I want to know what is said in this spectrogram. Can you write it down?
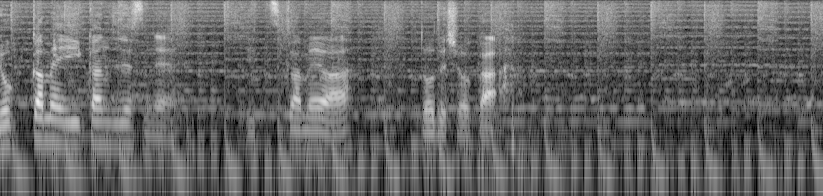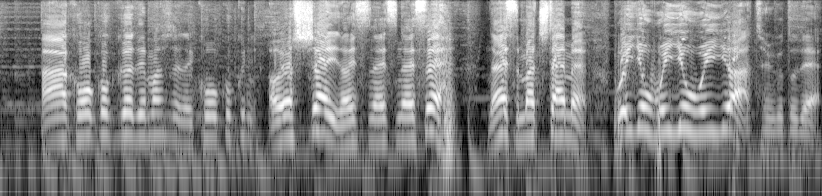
4日目いい感じですね。5日目はどうでしょうか。あー広告が出ましたね。広告におよっしゃい。ナイスナイスナイス。ナイスマッチタイム。ウェイヨウェイヨウェイヨということで。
